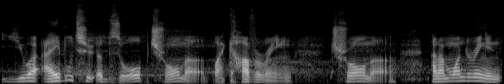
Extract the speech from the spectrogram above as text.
you are able to absorb trauma by covering trauma. And I'm wondering, in,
